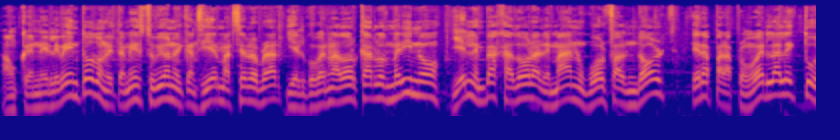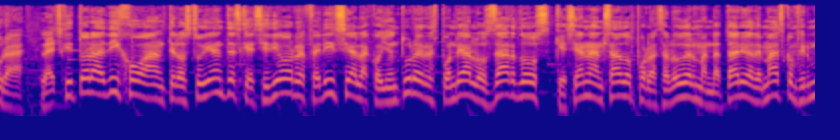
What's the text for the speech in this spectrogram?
aunque en el evento donde también estuvieron el canciller Marcelo Ebrard y el gobernador Carlos Merino y el embajador alemán Wolfgang Dort, era para promover la lectura. La escritora dijo ante los estudiantes que decidió referirse a la coyuntura y responder a los dardos que se han lanzado por la salud del mandatario. Además, confirmó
